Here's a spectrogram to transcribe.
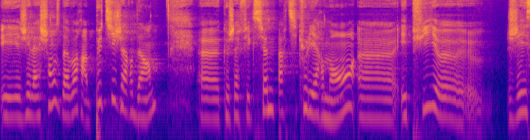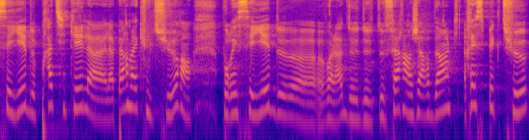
et j'ai la chance d'avoir un petit jardin que j'affectionne particulièrement. et puis j'ai essayé de pratiquer la, la, permaculture pour essayer de euh, voilà de, de, de, faire un jardin respectueux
